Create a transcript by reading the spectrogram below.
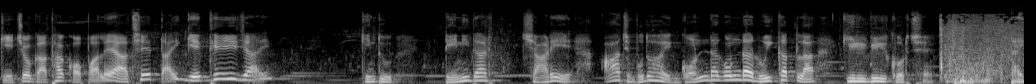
কেঁচো গাথা কপালে আছে তাই গেথেই যায়। কিন্তু টেনিদার চারে আজ বোধহয় গন্ডা গন্ডা রুই কাতলা কিলবিল করছে। তাই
